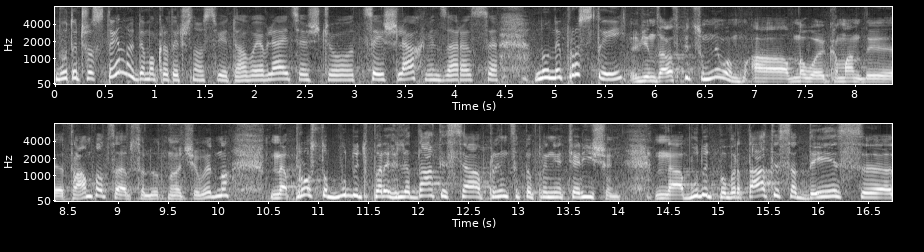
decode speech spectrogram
бути частиною демократичного світу, а виявляється, що цей шлях він зараз ну непростий. Він зараз під сумнівом. А в нової команди Трампа це абсолютно очевидно. Просто будуть переглядатися принципи прийняття рішень, будуть повертатися десь е,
